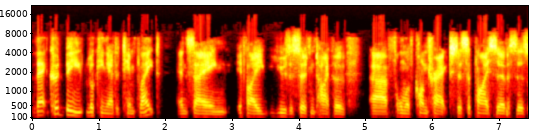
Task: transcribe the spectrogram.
That could be looking at a template and saying if I use a certain type of uh, form of contract to supply services,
